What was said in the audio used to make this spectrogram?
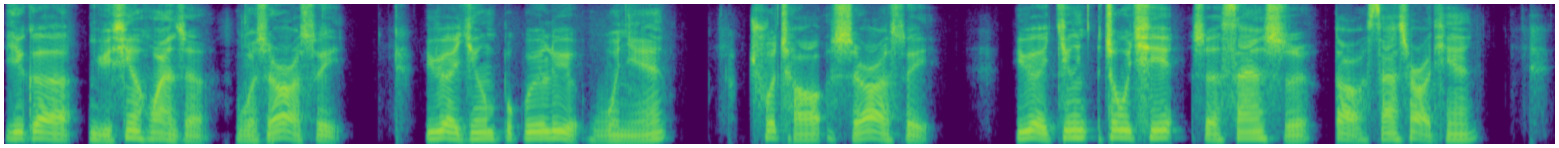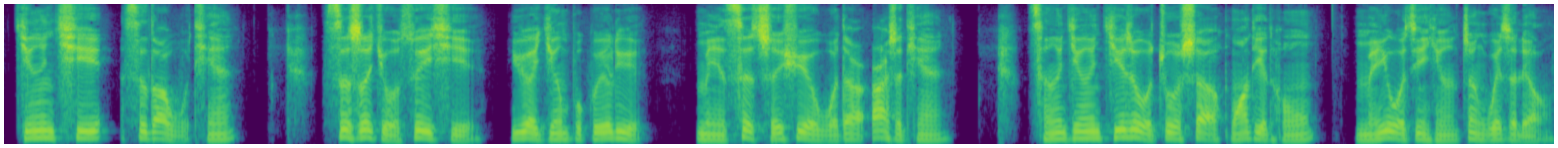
一个女性患者，五十二岁，月经不规律五年，初潮十二岁，月经周期是三十到三十二天，经期四到五天。四十九岁起月经不规律，每次持续五到二十天。曾经肌肉注射黄体酮，没有进行正规治疗。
